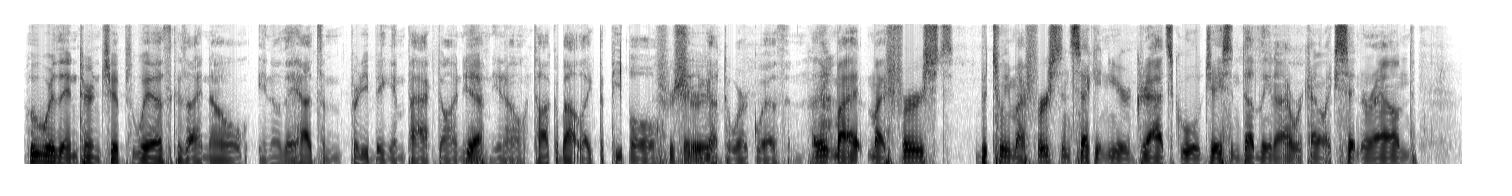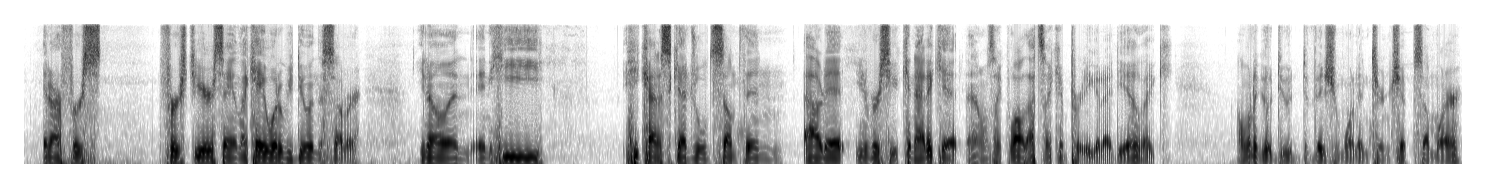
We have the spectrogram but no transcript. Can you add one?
who were the internships with? Because I know you know they had some pretty big impact on you. Yeah. And, you know, talk about like the people For that sure. you got to work with, and I think my my first between my first and second year grad school, Jason Dudley and I were kind of like sitting around in our first first year saying like, "Hey, what are we doing this summer?" You know, and and he he kind of scheduled something out at University of Connecticut, and I was like, "Wow, that's like a pretty good idea." Like, I want to go do a Division One internship somewhere,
